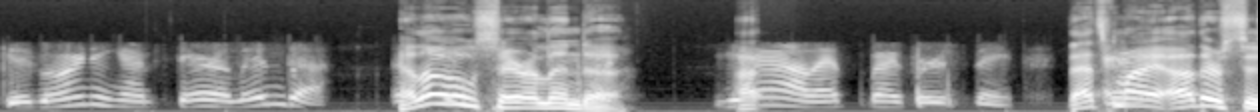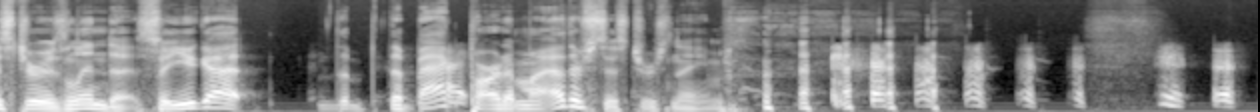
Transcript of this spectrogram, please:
Good morning. I'm Sarah Linda. Hello, Sarah Linda. Yeah, that's my first name. That's my other sister is Linda. So you got the the back part of my other sister's name.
